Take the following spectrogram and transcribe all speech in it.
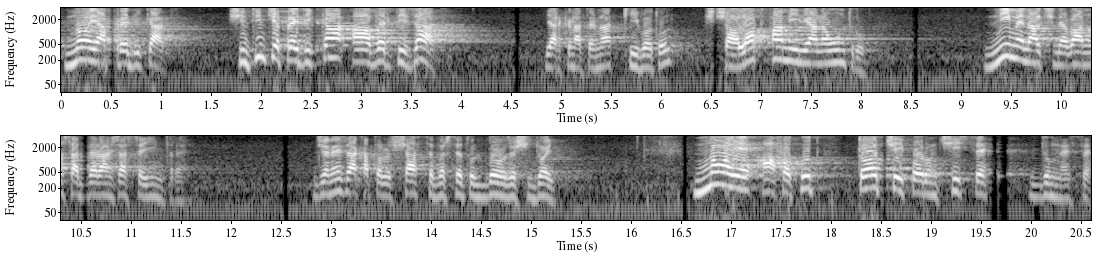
noi a predicat. Și în timp ce predica, a avertizat. Iar când a terminat chivotul, și-a luat familia înăuntru. Nimeni altcineva nu s-a deranjat să intre. Geneza, capitolul 6, versetul 22. Noe a făcut tot ce-i poruncise Dumnezeu.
